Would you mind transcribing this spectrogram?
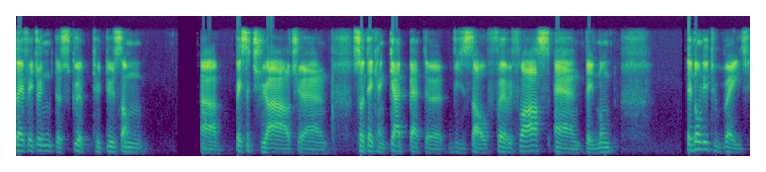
leveraging the script to do some uh, basic triage and so they can get the result very fast and they don't they don't need to wait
